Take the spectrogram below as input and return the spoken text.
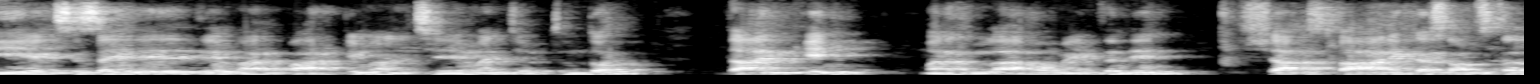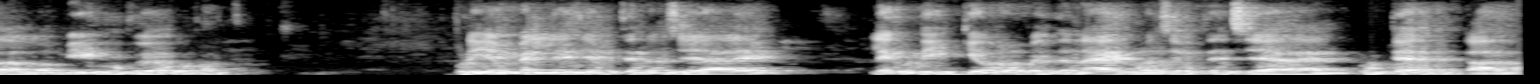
ఈ ఎక్సర్సైజ్ ఏదైతే మన పార్టీ మనం చేయమని చెప్తుందో దానికి మనకు లాభం అవుతుంది శా- స్థానిక సంస్థలలో మీకు ఉపయోగపడుతుంది. ఇప్పుడు ఎమ్మెల్యే చెప్తేనే చేయాలి లేకుంటే ఇంకెవరో పెద్ద నాయకులు చెప్తే చేయాలి అనుకుంటే అది కాదు.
